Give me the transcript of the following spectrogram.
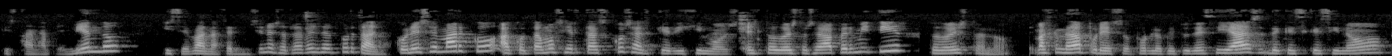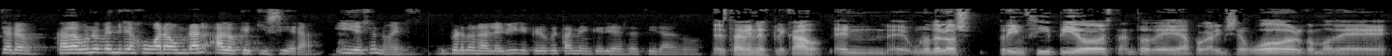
que están aprendiendo y se van a hacer misiones a través del portal. Con ese marco acotamos ciertas cosas que dijimos, todo esto se va a permitir, todo esto no. Más que nada por eso, por lo que tú decías, de que, si no, claro, cada uno vendría a jugar a Umbral a lo que quisiera. Y eso no es. Perdona, Levi, que creo que también querías decir algo. Está bien explicado. En eh, uno de los principios, tanto de Apocalypse Wall como de,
